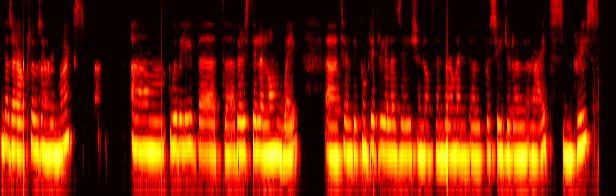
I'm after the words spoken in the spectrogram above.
Those are our closing remarks. Um, we believe that uh, there is still a long way uh, till the complete realization of environmental procedural rights in Greece.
